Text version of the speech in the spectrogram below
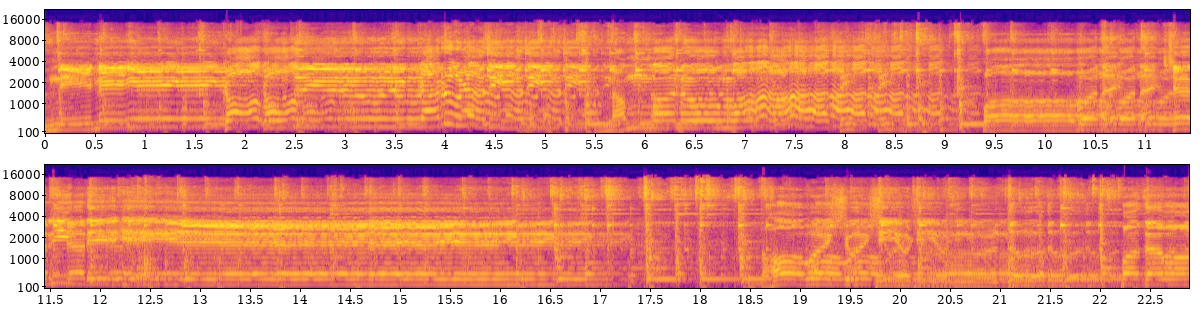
ನೀನೇ ಕಾವೋದಿ ಕರುಣದಿ ನಮ್ಮನು ಮಾತೆ ಪಾವನ ಚರಿತೆ. ಭಾವ ಶುಚಿಯೊಡಿಯೊಡಿ ಪದವಾ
